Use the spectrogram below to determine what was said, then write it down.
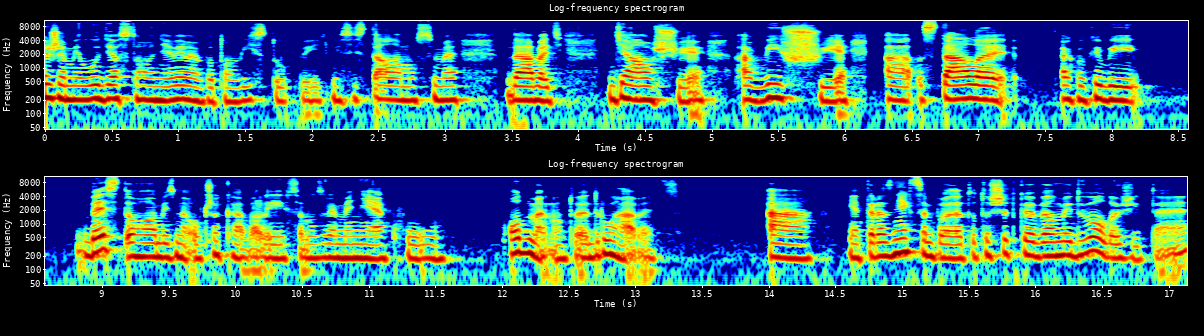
je, že my ľudia z toho nevieme potom vystúpiť. My si stále musíme dávať ďalšie a vyššie. A stále ako keby bez toho, aby sme očakávali samozrejme nejakú odmenu, to je druhá vec. A ja teraz nechcem povedať, toto všetko je veľmi dôležité,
